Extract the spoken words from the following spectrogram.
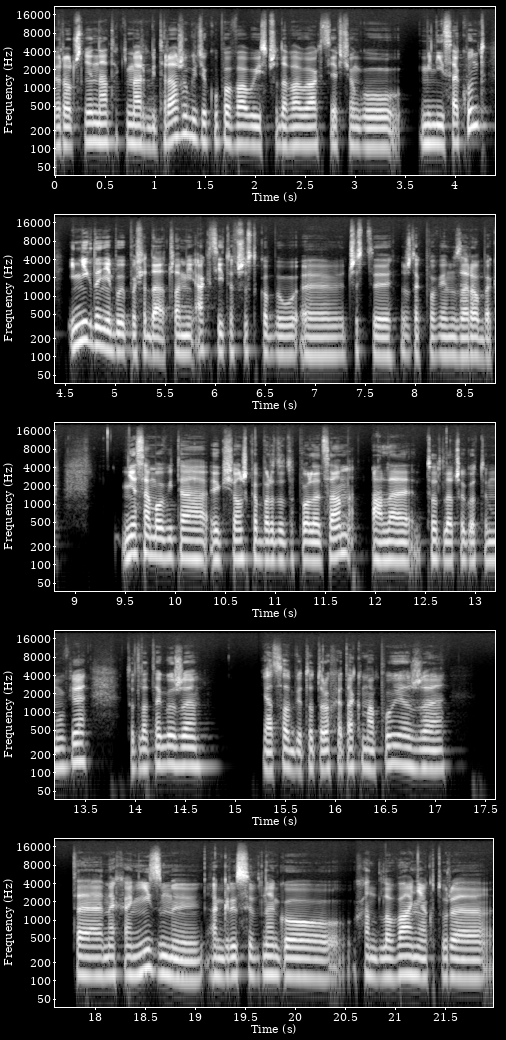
y, rocznie na takim arbitrażu, gdzie kupowały i sprzedawały akcje w ciągu milisekund i nigdy nie były posiadaczami akcji. To wszystko był y, czysty, że tak powiem, zarobek. Niesamowita książka, bardzo to polecam, ale to dlaczego to mówię? To dlatego, że ja sobie to trochę tak mapuję, że te mechanizmy agresywnego handlowania, które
